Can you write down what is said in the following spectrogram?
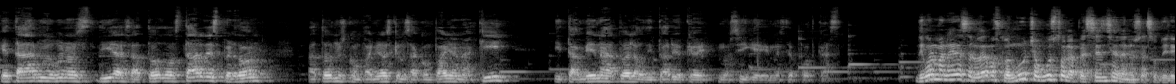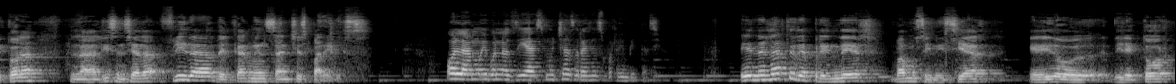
¿Qué tal? Muy buenos días a todos, tardes, perdón, a todos mis compañeros que nos acompañan aquí y también a todo el auditorio que nos sigue en este podcast. De igual manera saludamos con mucho gusto la presencia de nuestra subdirectora, la licenciada Frida del Carmen Sánchez Paredes. Hola, muy buenos días, muchas gracias por la invitación. En el arte de aprender, vamos a iniciar, querido director,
